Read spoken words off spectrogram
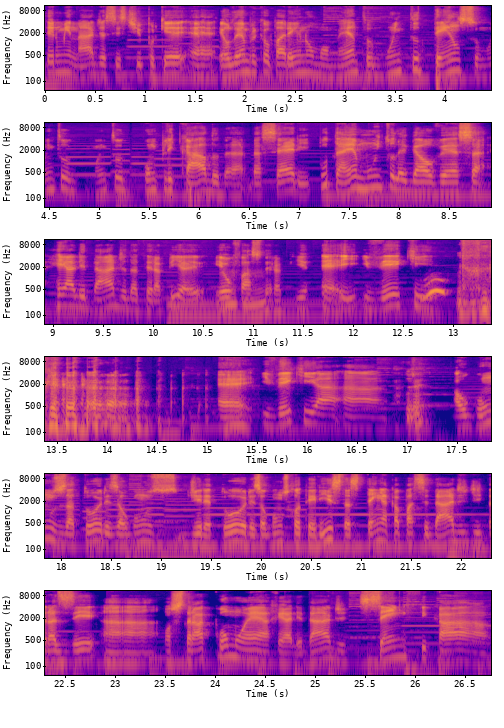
terminar de assistir, porque é, eu lembro que eu parei num momento muito tenso, muito, muito complicado da, da série. Puta, é muito legal ver essa realidade da terapia. Eu, eu Uhum. faço terapia. É, e, e ver que. É, e ver que a, a- os- alguns atores, alguns diretores, alguns roteiristas têm a capacidade de trazer, a mostrar como é a realidade sem ficar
